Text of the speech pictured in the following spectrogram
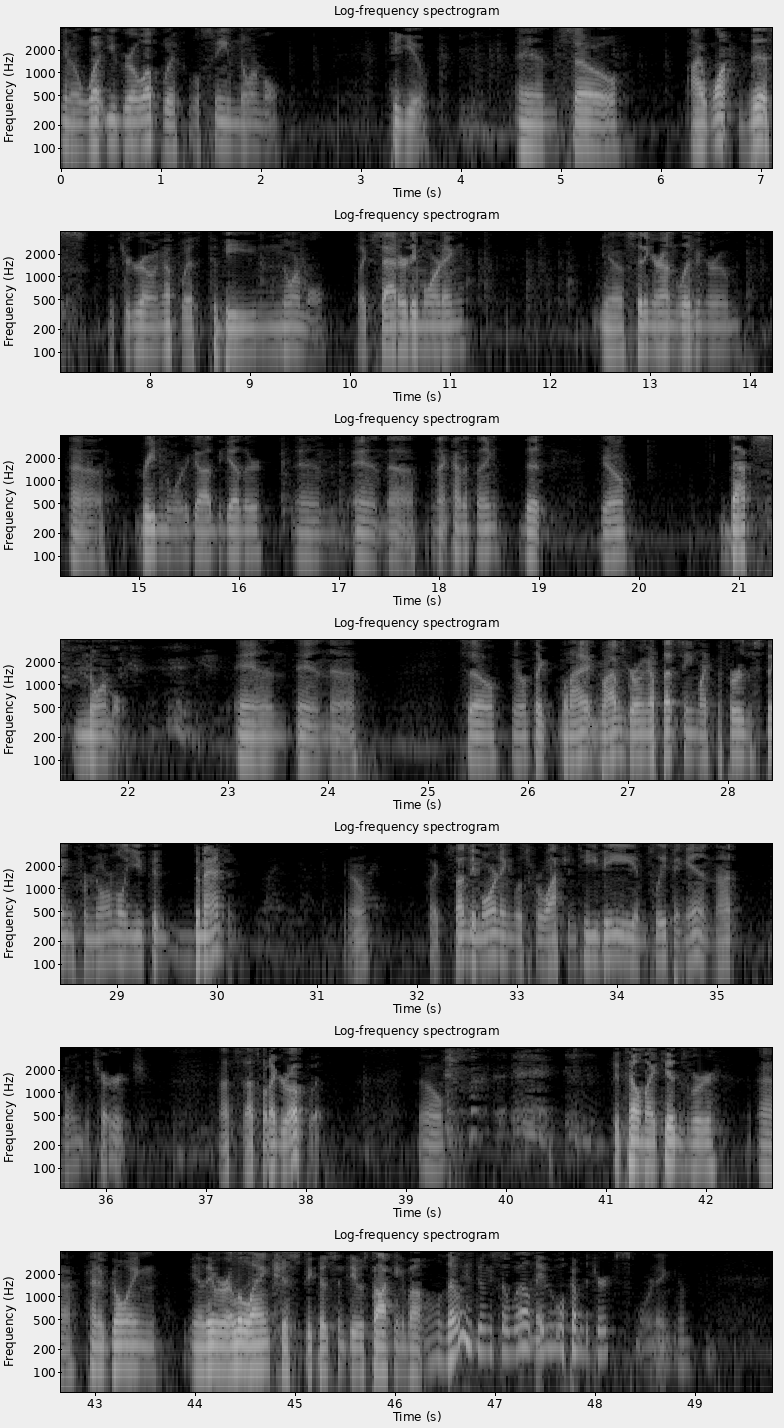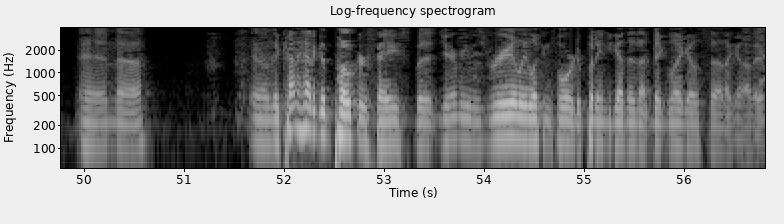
you know, what you grow up with will seem normal to you. And so I want this that you're growing up with to be normal. Like Saturday morning, you know, sitting around the living room, uh, reading the Word of God together, and and uh, and that kind of thing. That you know, that's normal. And and uh, so you know, it's like when I when I was growing up, that seemed like the furthest thing from normal you could imagine. You know, like Sunday morning was for watching TV and sleeping in, not going to church. That's that's what I grew up with. So could tell my kids were uh, kind of going. You know, they were a little anxious because Cynthia was talking about, well, Zoe's doing so well. Maybe we'll come to church this morning. And uh, you know, they kind of had a good poker face, but Jeremy was really looking forward to putting together that big Lego set I got. And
